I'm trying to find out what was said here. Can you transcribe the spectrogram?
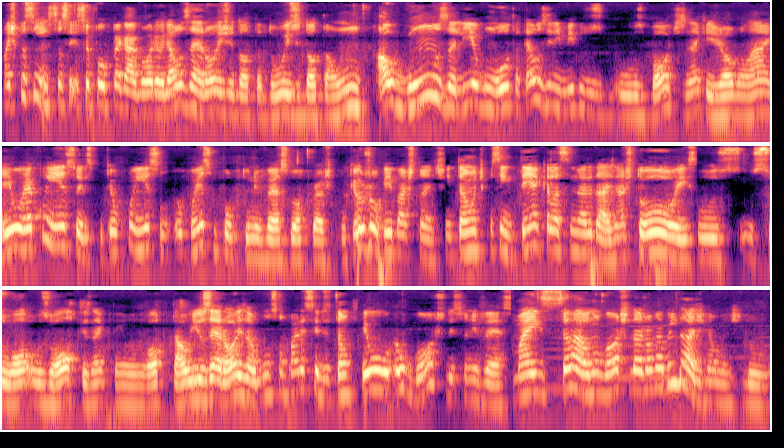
Mas, tipo assim, se você- se eu for pegar agora e olhar os heróis de Dota 2, de Dota 1, alguns ali, algum outro, até os inimigos, os, os bots, né, que jogam lá, eu reconheço eles, porque eu conheço, eu conheço um pouco do universo do Warcraft, porque eu joguei bastante. Então, tipo assim, tem aquela similaridade nas torres, os, os, os orcs, né, que tem o orc e tal, e os heróis, alguns são parecidos. Então, eu, eu gosto desse universo, mas, sei lá, eu não gosto da jogabilidade, realmente, do,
